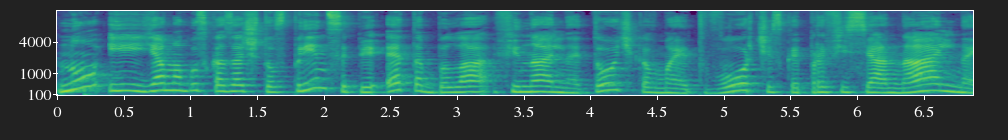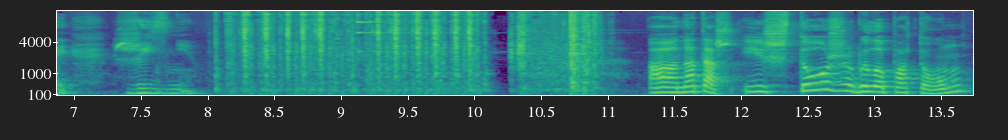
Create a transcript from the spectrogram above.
Ну и я могу сказать, что в принципе это была финальная точка в моей творческой, профессиональной жизни. А, Наташ, и что же было потом?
